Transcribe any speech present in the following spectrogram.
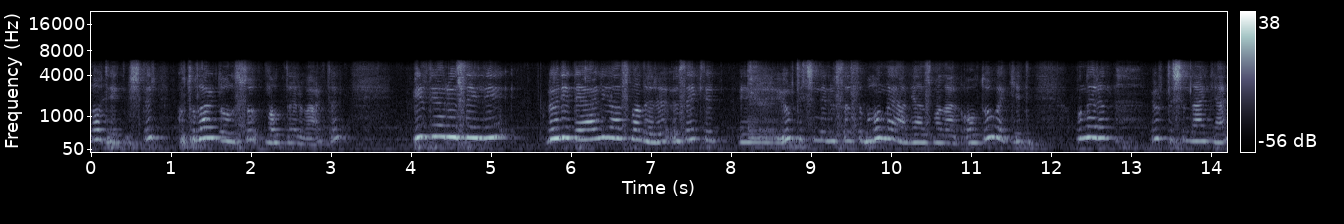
not etmiştir. Kutular dolusu notları vardır. Bir diğer özelliği böyle değerli yazmaları özellikle e, yurt içinde nüshası bulunmayan yazmalar olduğu vakit bunların yurt dışındayken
